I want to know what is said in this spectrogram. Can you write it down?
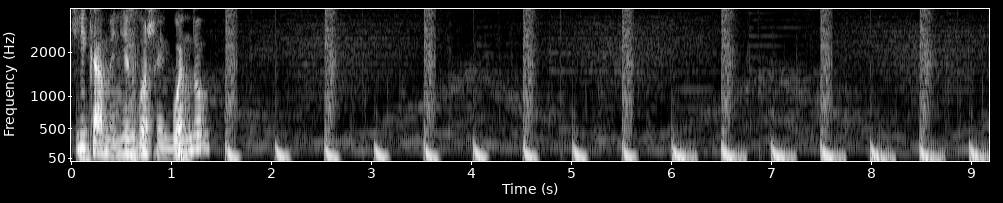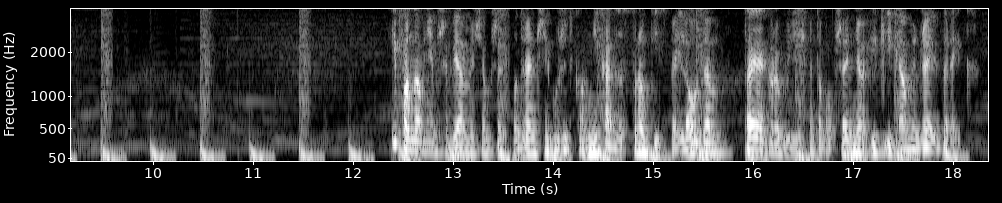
Klikamy nie zgłaszaj błędu. I ponownie przebijamy się przez podręcznik użytkownika do stronki z payloadem, tak jak robiliśmy to poprzednio i klikamy jailbreak.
